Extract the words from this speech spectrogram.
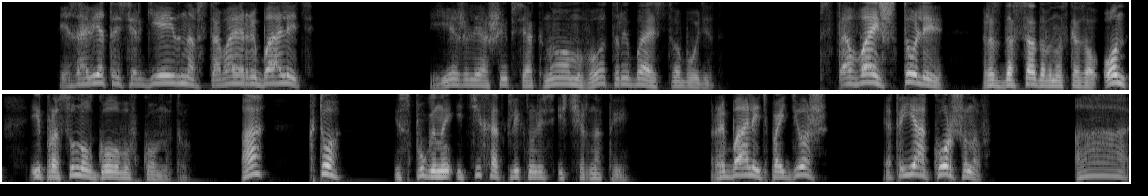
— Лизавета Сергеевна, вставай рыбалить! Ежели ошибся окном, вот рыбальство будет. — Вставай, что ли! — раздосадованно сказал он и просунул голову в комнату. — А? «Кто?» — испуганно и тихо откликнулись из черноты. «Рыбалить пойдешь? Это я, Коршунов!» «А,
